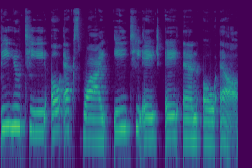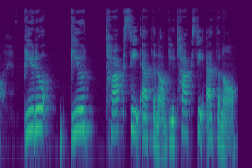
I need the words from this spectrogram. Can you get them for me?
B U T O X Y E T H A N O L. Butyl butoxyethanol. Butoxyethanol.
